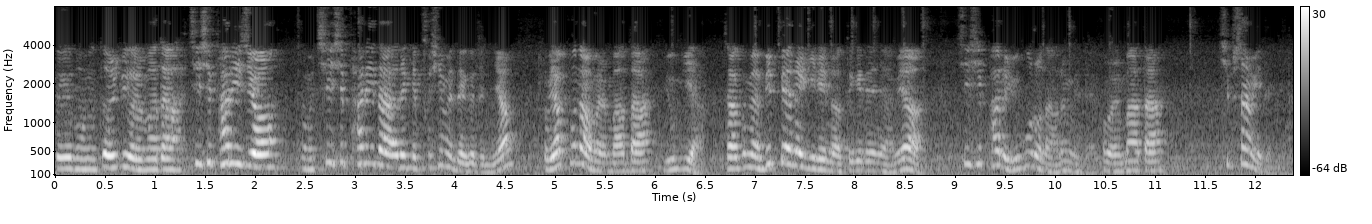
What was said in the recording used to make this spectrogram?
여기 보면 넓이가 얼마다? 78이죠? 그러면 78이다 이렇게 푸시면 되거든요. 그럼 약분하면 얼마다? 6이야. 자 그러면 밑변의 길이는 어떻게 되냐면 78을 6으로 나누면 돼요. 그럼 얼마다? 13이 됩니다.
